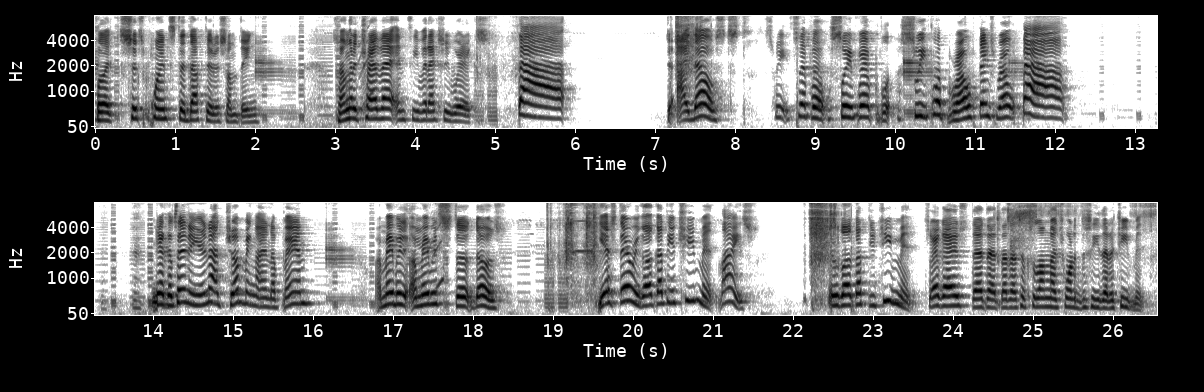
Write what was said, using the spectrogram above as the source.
For like six points deducted or something. So I'm gonna try that and see if it actually works. Da! I know. Sweet flip, sweet flip, sweet flip, bro. Thanks, bro. Da! Yeah, Henry, you're not jumping high enough, man. Or maybe, or maybe it's the, those. Yes, there we go. I got the achievement. Nice. There we go. I got the achievement. Sorry, guys. That that, that that took so long. I just wanted to see that achievement.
